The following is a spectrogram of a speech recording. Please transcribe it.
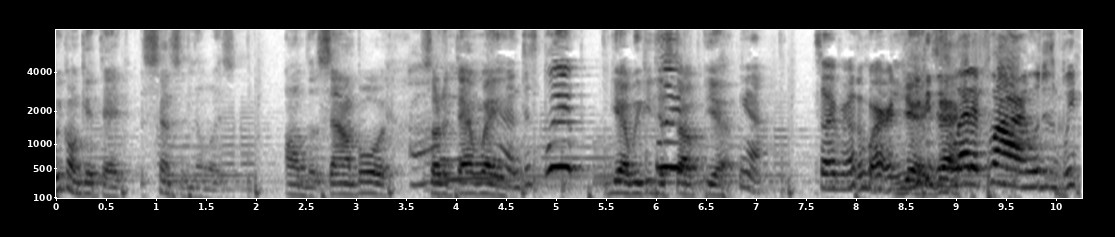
we're gonna get that sensor noise on the soundboard oh, so that that way, Oh, Yeah, just bleep. Yeah, we can just stop. Yeah. Yeah. So every other word, Yeah, you can exactly. just let it fly, and we'll just bleep.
